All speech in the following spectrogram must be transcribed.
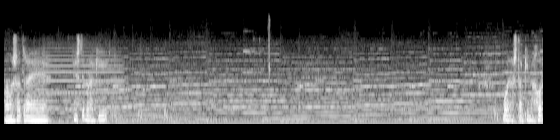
Vamos a traer este por aquí. Bueno, está aquí mejor.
